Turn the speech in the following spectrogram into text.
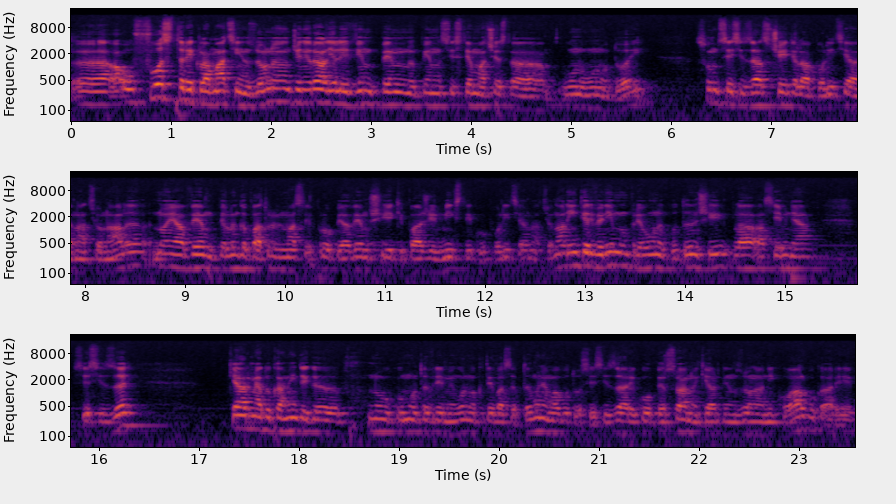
Uh, au fost reclamații în zonă, în general ele vin prin, prin sistemul acesta 112 sunt sesizați cei de la Poliția Națională. Noi avem, pe lângă patrulele noastre proprii, avem și echipaje mixte cu Poliția Națională. Intervenim împreună cu dânsii la asemenea sesizări. Chiar mi-aduc aminte că nu cu multă vreme, în urmă câteva săptămâni, am avut o sesizare cu o persoană chiar din zona Nico Albu, care,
